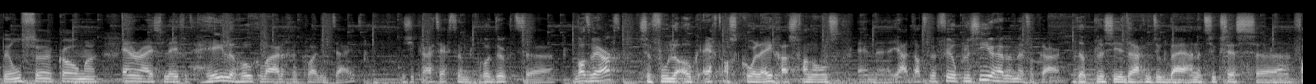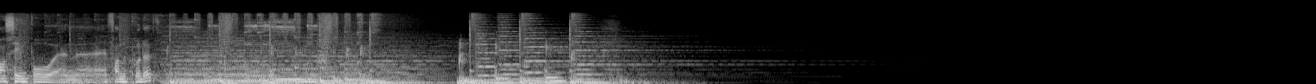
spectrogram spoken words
bij ons komen. Enrise levert hele hoogwaardige kwaliteit. Dus je krijgt echt een product uh, wat werkt. Ze voelen ook echt als collega's van ons. En uh, ja, dat we veel plezier hebben met elkaar. Dat plezier draagt natuurlijk bij aan het succes uh, van Simpel en, en van het product.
